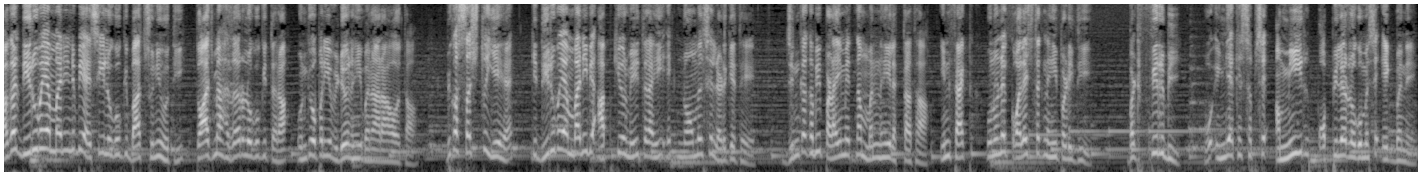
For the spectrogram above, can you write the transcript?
अगर धीरू भाई अंबानी ने भी ऐसे ही लोगों की बात सुनी होती तो आज मैं हज़ारों लोगों की तरह उनके ऊपर ये वीडियो नहीं बना रहा होता। बिकॉज़ सच तो ये है कि धीरू भाई अंबानी भी आपकी और मेरी तरह ही एक नॉर्मल से लड़के थे। जिनका कभी पढ़ाई में इतना मन नहीं लगता था। इनफैक्ट उन्होंने कॉलेज तक नहीं पढ़ी थी। बट फिर भी, वो इंडिया के सबसे अमीर पॉपुलर लोगों में से एक बने।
